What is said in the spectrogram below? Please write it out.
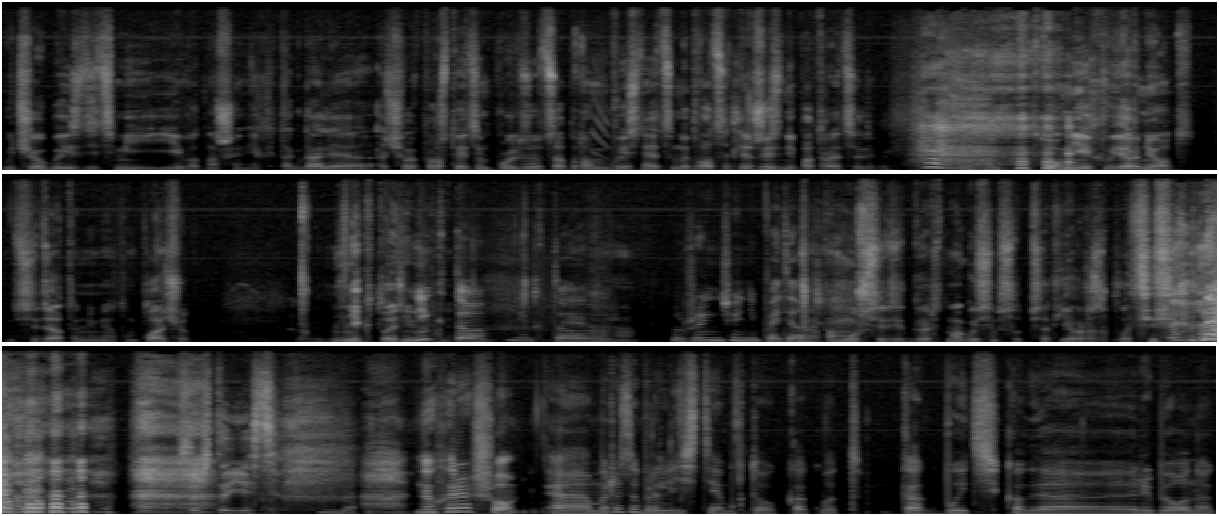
учебой, и с детьми, и в отношениях и так далее, а человек просто этим пользуется, а потом выясняется, мы 20 лет жизни потратили. Кто мне их вернет? Сидят они у меня там плачут. Никто не вернет. Никто, никто. Ага. Уже ничего не А поделаешь. там муж сидит, говорит, могу 750 евро заплатить. Все, что есть. Да. Ну хорошо, а, мы разобрались с тем, кто как вот как быть, когда ребенок.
